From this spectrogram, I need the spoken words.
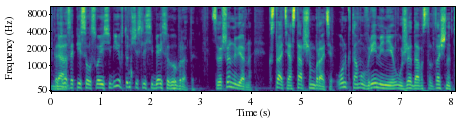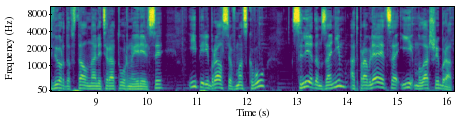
как да. раз описывал свою семью, в том числе себя и своего брата. Совершенно верно. Кстати, о старшем брате. Он к тому времени уже достаточно твердо встал на литературные рельсы и перебрался в Москву, Следом за ним отправляется и младший брат.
